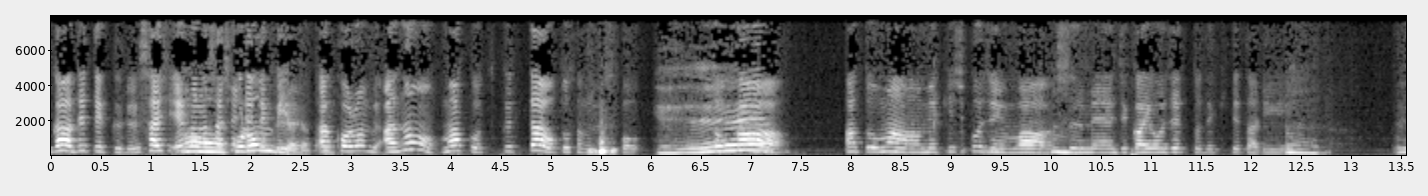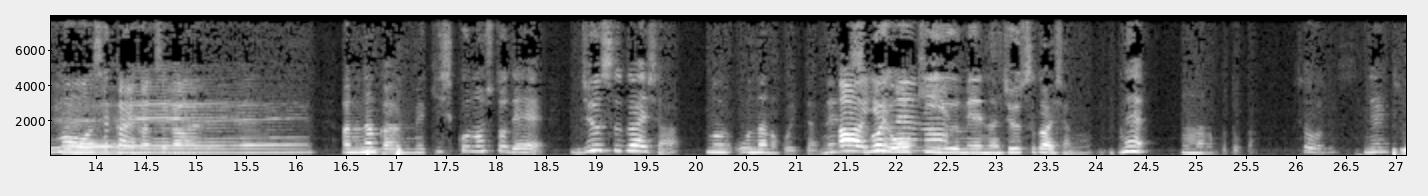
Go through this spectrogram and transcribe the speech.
が出てくる最映画の最初に出てくる。あコロンビア。あのマークを作ったお父さんの息子とかあとまあメキシコ人は数名自家用ジェットで来てたり、うん、もう世界が違う。あのなんかメキシコの人でジュース会社の女の子いたよね。すごい大きい有名なジュース会社のね女の子とか。そうです。ねそう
